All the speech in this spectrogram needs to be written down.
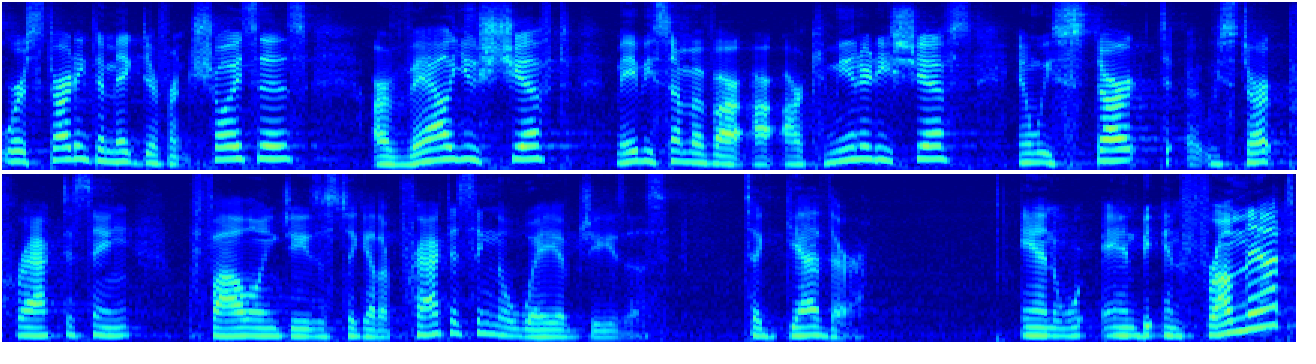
we're starting to make different choices. Our values shift. Maybe some of our, our, our community shifts. And we start, to, uh, we start practicing following Jesus together, practicing the way of Jesus together. And, and, and from that,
